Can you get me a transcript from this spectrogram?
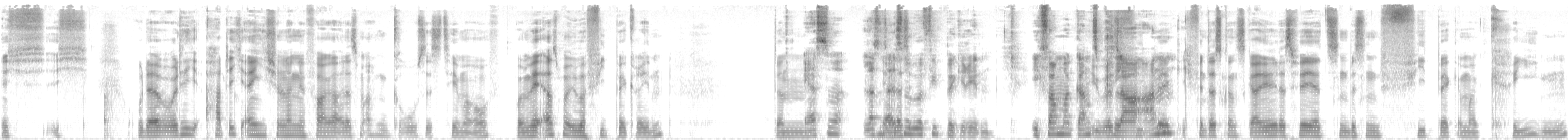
ich, ich, oder wollte ich, hatte ich eigentlich schon lange eine Frage, aber das macht ein großes Thema auf. Wollen wir erstmal über Feedback reden? Dann Erstmal, lass uns Ja, erstmal über Feedback reden. Ich fange mal ganz klar an. Feedback. Ich finde das ganz geil, dass wir jetzt ein bisschen Feedback immer kriegen.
